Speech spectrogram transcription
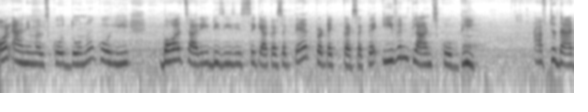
और एनिमल्स को दोनों को ही बहुत सारी डिज़ीज़ से क्या कर सकते हैं? प्रोटेक्ट कर सकते हैं। इवन प्लांट्स को भी। After that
